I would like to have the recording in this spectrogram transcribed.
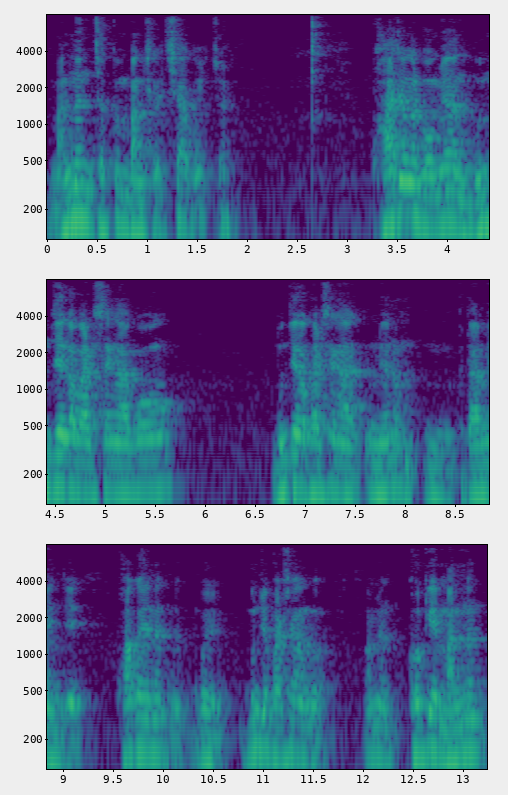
맞는 접근 방식을 취하고 있죠. 과정을 보면 문제가 발생하고 문제가 발생하면은 음, 그 다음에 이제 과거에는 뭐 문제 발생한 거 하면 거기에 맞는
